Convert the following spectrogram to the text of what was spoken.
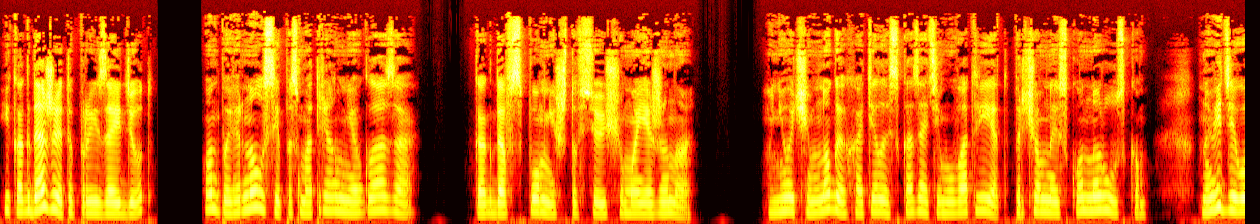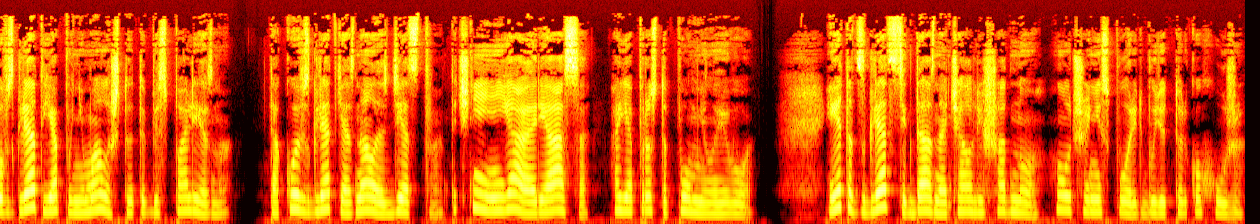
«И когда же это произойдет?» Он повернулся и посмотрел мне в глаза. «Когда вспомнишь, что все еще моя жена», мне очень многое хотелось сказать ему в ответ, причем на исконно русском. Но, видя его взгляд, я понимала, что это бесполезно. Такой взгляд я знала с детства. Точнее, не я, а Ариаса, а я просто помнила его. И этот взгляд всегда означал лишь одно — лучше не спорить, будет только хуже.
